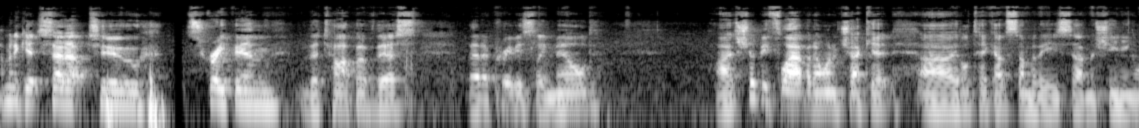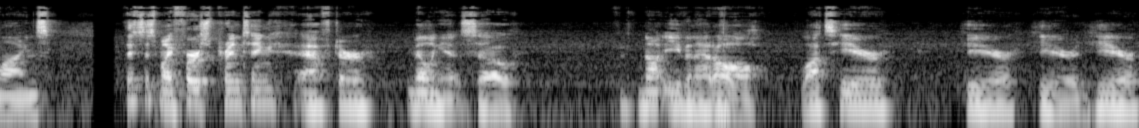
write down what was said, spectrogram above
I'm gonna get set up to scrape in the top of this that I previously milled. Uh, it should be flat, but I wanna check it. Uh, it'll take out some of these uh, machining lines. This is my first printing after milling it, so not even at all. Lots here, here, here, and here.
